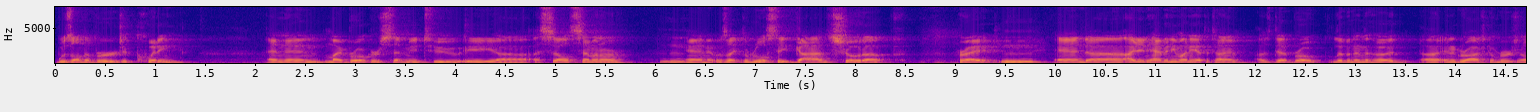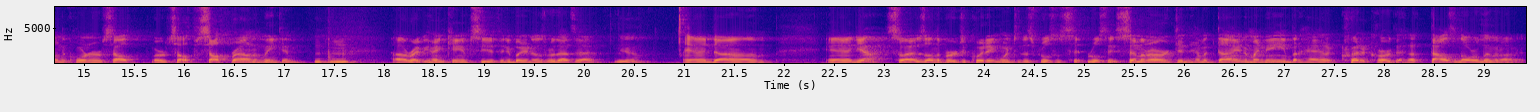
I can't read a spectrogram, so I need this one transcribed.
was on the verge of quitting, and then my broker sent me to a uh, a sales seminar, and it was like the real estate gods showed up, right? And uh, I didn't have any money at the time. I was dead broke, living in the hood uh, in a garage conversion on the corner of South or South South Brown and Lincoln, uh, right behind KMC. If anybody knows where that's at Yeah. and um, and yeah, so I was on the verge of quitting. Went to this real estate, real estate seminar. Didn't have a dime in my name, but I had a credit card that had a thousand dollar limit on it.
